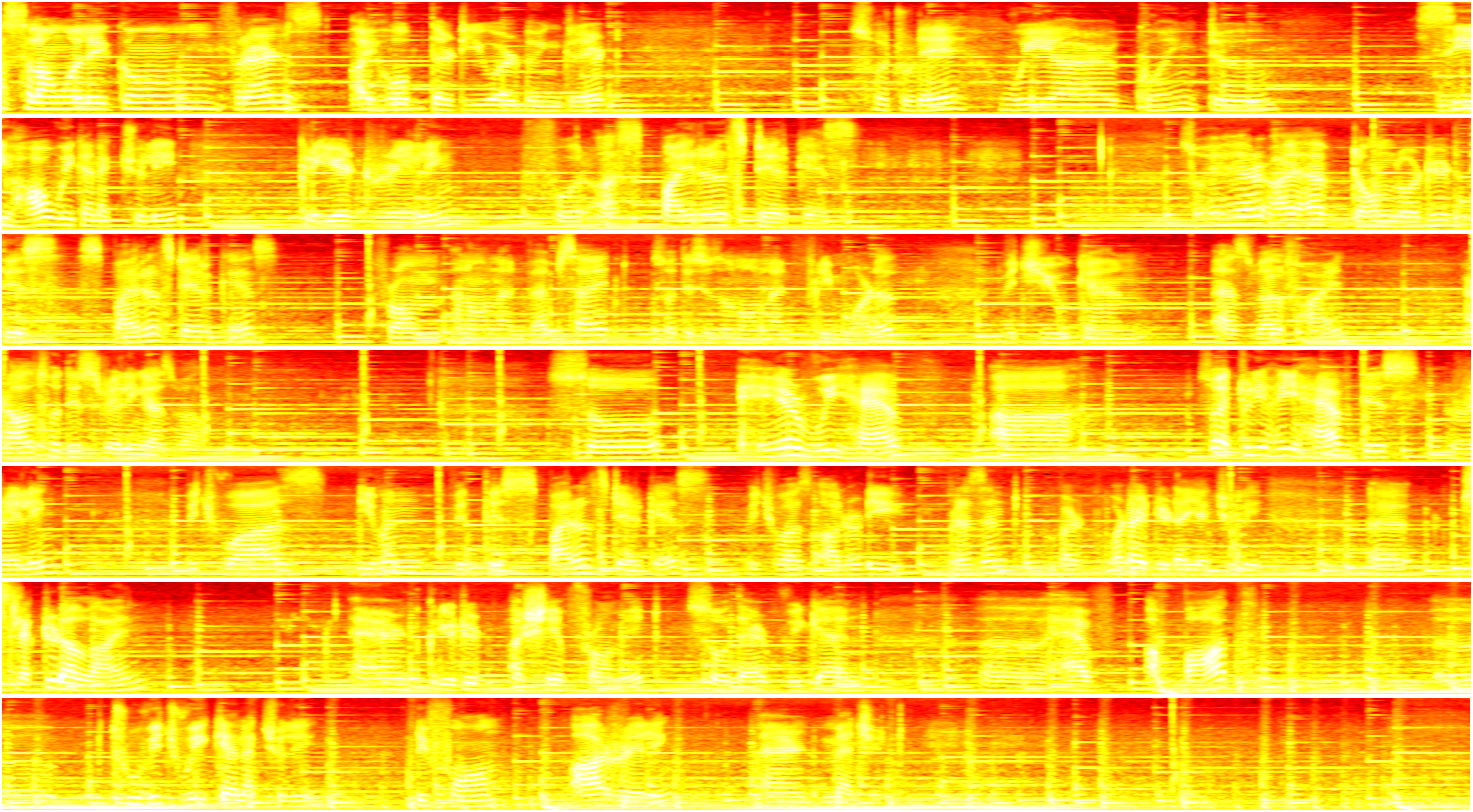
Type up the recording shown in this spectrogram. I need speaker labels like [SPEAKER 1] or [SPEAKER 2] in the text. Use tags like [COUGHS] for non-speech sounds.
[SPEAKER 1] assalamu alaikum friends. I hope that you are doing great. So today we are going to see how we can actually create railing for a spiral staircase. So here I have downloaded this spiral staircase from an online website. So this is an online free model which you can as well find and also this railing as well so here we have uh, so actually I have this railing which was given with this spiral staircase which was already present but what I did I actually uh, selected a line and created a shape from it so that we can uh, have a path uh, through which we can actually deform our railing and match it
